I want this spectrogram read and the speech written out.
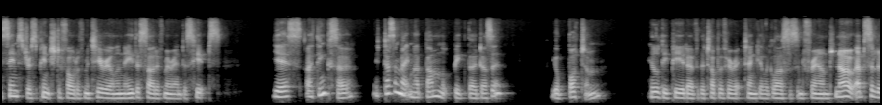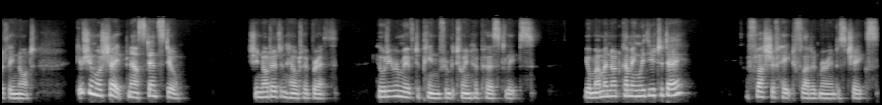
The seamstress pinched a fold of material on either side of Miranda's hips. Yes, I think so. It doesn't make my bum look big, though, does it? Your bottom? Hildy peered over the top of her rectangular glasses and frowned. No, absolutely not. Gives you more shape. Now stand still. She nodded and held her breath. Hildy removed a pin from between her pursed lips. Your mamma not coming with you today? A flush of heat flooded Miranda's cheeks.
